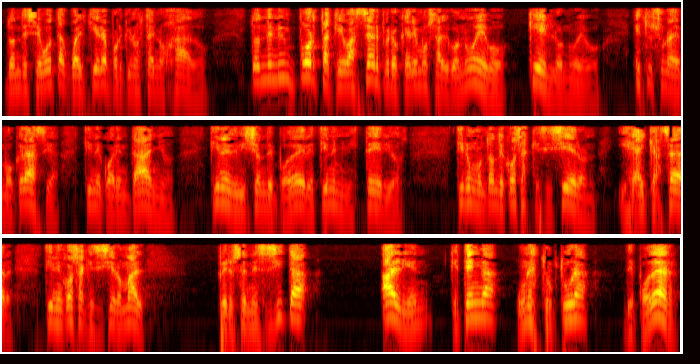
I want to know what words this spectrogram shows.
donde se vota cualquiera porque uno está enojado, donde no importa qué va a ser, pero queremos algo nuevo. ¿Qué es lo nuevo? Esto es una democracia, tiene 40 años, tiene división de poderes, tiene ministerios, tiene un montón de cosas que se hicieron y hay que hacer, tiene cosas que se hicieron mal, pero se necesita alguien que tenga una estructura de poder,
